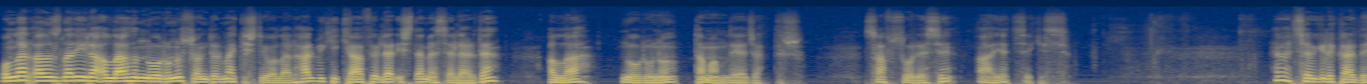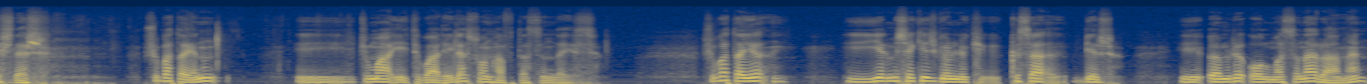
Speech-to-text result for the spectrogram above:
Onlar ağızlarıyla Allah'ın nurunu söndürmek istiyorlar. Halbuki kafirler istemeseler de Allah nurunu tamamlayacaktır. Saf suresi ayet 8. Evet sevgili kardeşler, Şubat ayının e, Cuma itibariyle son haftasındayız. Şubat ayı 28 günlük kısa bir e, ömrü olmasına rağmen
